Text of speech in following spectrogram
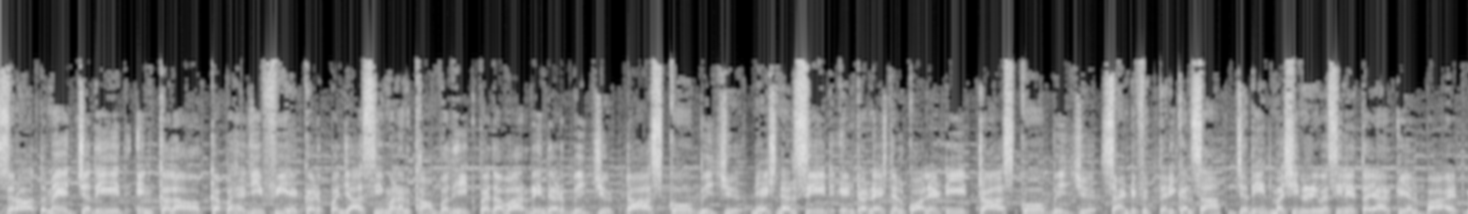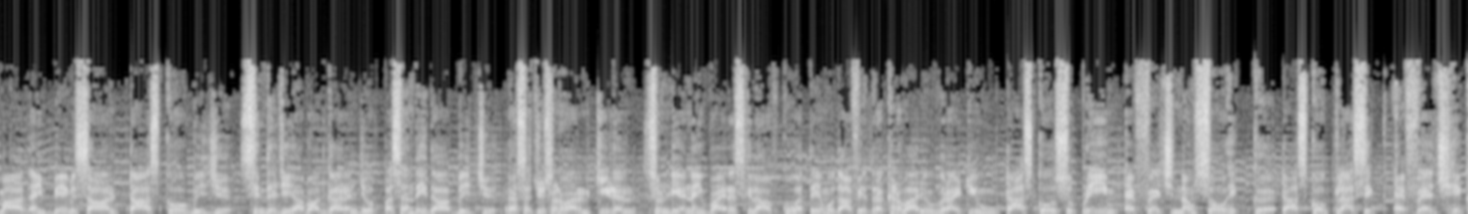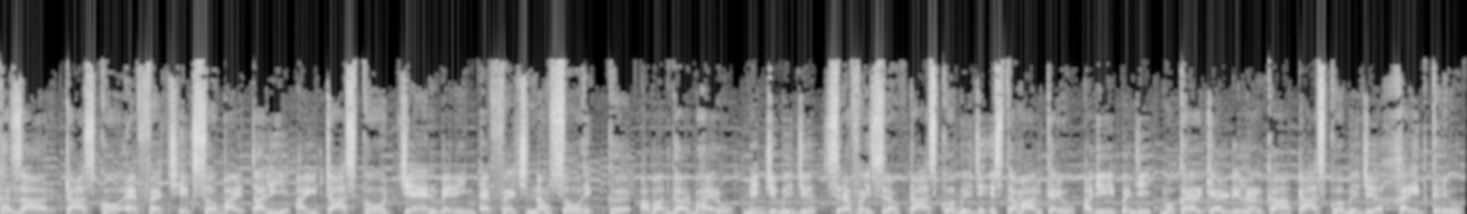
ज़रात में जदीद इनकलाब। कपह जी फ़ी एकड़ पंजासी मणनि खां वधीक पैदावार ॾींदड़ ॿिज। टास्को ॿिज। National seed international quality Tasco ॿिज। साइंटिफिक तरीक़नि सां जदीद मशीनरी वसीले तयारु कयल बाएतमाद ऐं बेमिसाल टास्को ॿिज। सिंध जे आबादगारनि जो पसंदीदा ॿिज। रस चूसण वारनि कीड़नि, सुंडियनि ऐं वायरस ख़िलाफ़ कुवत मुदाफ़ियत रखण वारियूं वैरायटियूं। टास्को सुप्रीम एफ़ एच नव सौ हिकु। टास्को क्लासिक एफ़ एच हिकु हज़ार। टास्को एफ़ एच हिकु सौ ॿाएतालीह ऐं टास्को चैन बेरिंग एफ़ एच नव सौ हिक आबादगार भाइरो, निज बिज सिर्फ़ ऐं सिर्फ़ टास्को बिज इस्तेमाल करियो। अॼु ई पंहिंजे मुक़ररु कयल डीलरनि खां टास्को बिज ख़रीद करियो।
